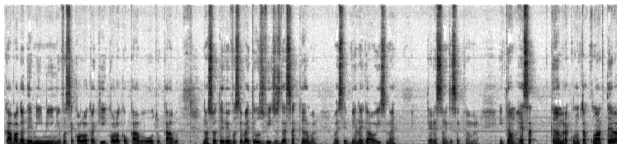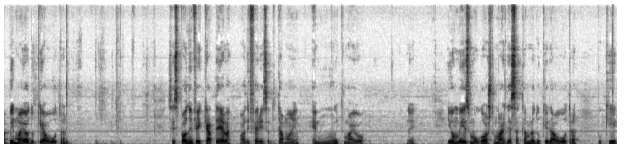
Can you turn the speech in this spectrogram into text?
cabo HDMI mini, você coloca aqui, coloca o cabo, outro cabo na sua TV, você vai ter os vídeos dessa câmera. Vai ser bem legal isso, né? Interessante essa câmera. Então, essa câmera conta com a tela bem maior do que a outra. Vocês podem ver que a tela, a diferença de tamanho, é muito maior, né? Eu mesmo gosto mais dessa câmera do que da outra, porque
